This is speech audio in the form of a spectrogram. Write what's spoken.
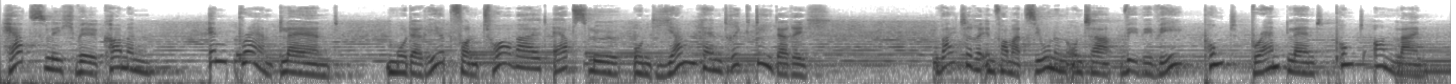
Herzlich willkommen in Brandland. Moderiert von Torwald Erbslö und Jan-Hendrik Diederich. Weitere Informationen unter www.brandland.online.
